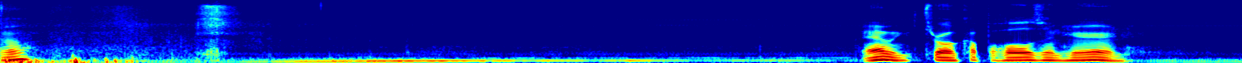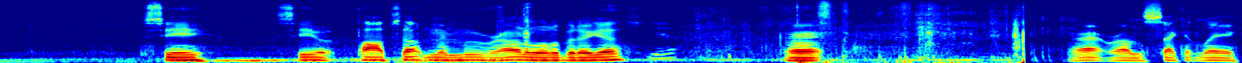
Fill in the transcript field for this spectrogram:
Oh. Yeah, we can throw a couple holes in here and see see what pops up and then move around a little bit, I guess. Yeah. All right. All right, we're on the second lake.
